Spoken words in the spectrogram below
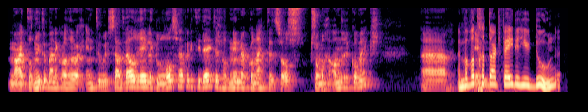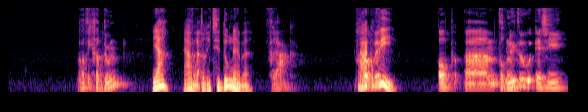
maar tot nu toe ben ik wel heel erg into. Het staat wel redelijk los, heb ik het idee. Het is wat minder connected zoals sommige andere comics. Eh, En wat, wat in- gaat Darth Vader hier doen? Wat hij gaat doen? Ja, ja hij moet Vraag. toch iets te doen hebben. Wraak. Vraag op wie? Op, ehm, tot nu toe is hij...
